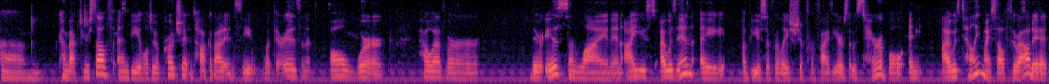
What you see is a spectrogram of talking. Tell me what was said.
um, come back to yourself and be able to approach it and talk about it and see what there is and it's all work however there is some line and i used i was in a abusive relationship for five years that was terrible and i was telling myself throughout it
